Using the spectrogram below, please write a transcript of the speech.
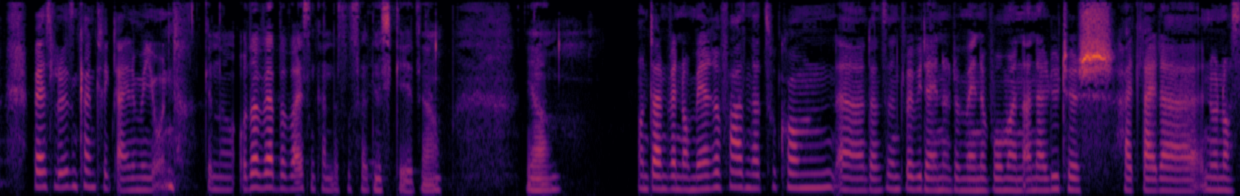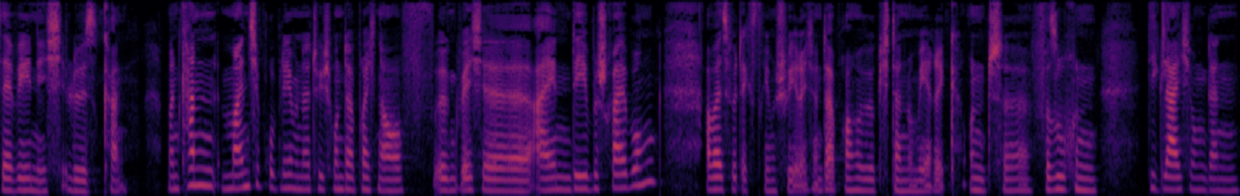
wer es lösen kann, kriegt eine Million. Genau. Oder wer beweisen kann, dass es halt nicht geht, ja. Ja. Und dann, wenn noch mehrere Phasen dazukommen, äh, dann sind wir wieder in einer Domäne, wo man analytisch halt leider nur noch sehr wenig lösen kann. Man kann manche Probleme natürlich runterbrechen auf irgendwelche 1D-Beschreibungen, aber es wird extrem schwierig und da brauchen wir wirklich dann Numerik und äh, versuchen, die Gleichung dann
